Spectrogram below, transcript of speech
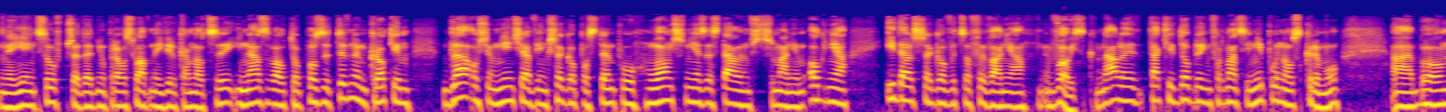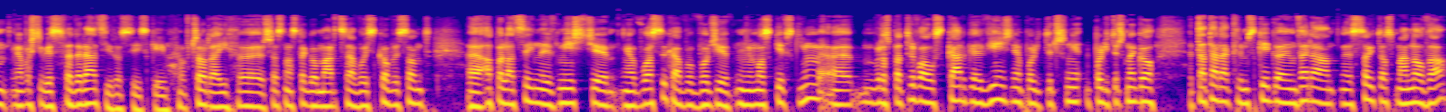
jeńców w przededniu prawosławnej Wielkanocy i nazwał to pozytywnym krokiem dla osiągnięcia większego postępu łącznie ze stałym wstrzymaniem ognia i dalszego wycofywania wojsk. No ale takie dobre informacje nie płyną z Krymu, bo właściwie z Federacji Rosyjskiej. Wczoraj, 16 e, marca, Wojskowy Sąd e, Apelacyjny w mieście Własycha w obwodzie moskiewskim e, rozpatrywał skargę więźnia politycznego Tatara krymskiego Envera Sojtosmanowa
